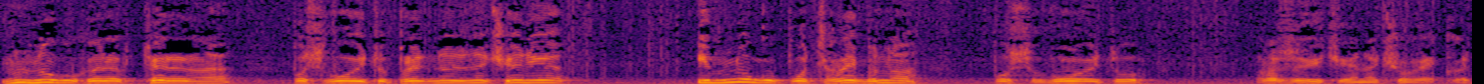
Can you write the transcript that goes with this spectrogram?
много характерна по своето предназначение и много потребна по своето развитие на човекът.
